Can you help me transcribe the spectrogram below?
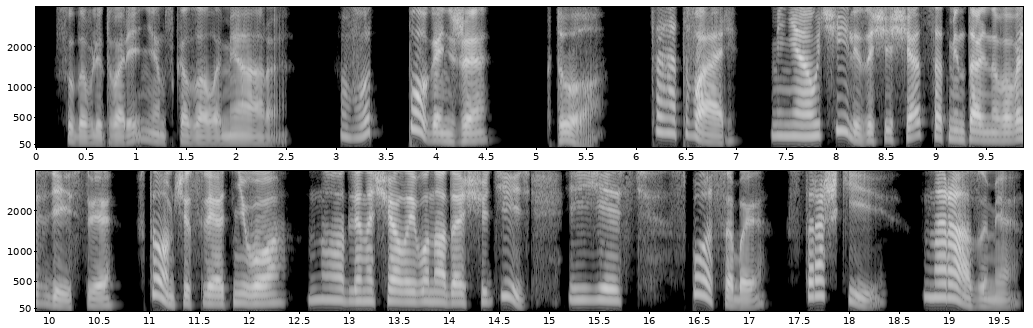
— с удовлетворением сказала Миара. «Вот погонь же!» «Кто?» «Та тварь. Меня учили защищаться от ментального воздействия, в том числе от него, но для начала его надо ощутить, и есть способы, сторожки, на разуме».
